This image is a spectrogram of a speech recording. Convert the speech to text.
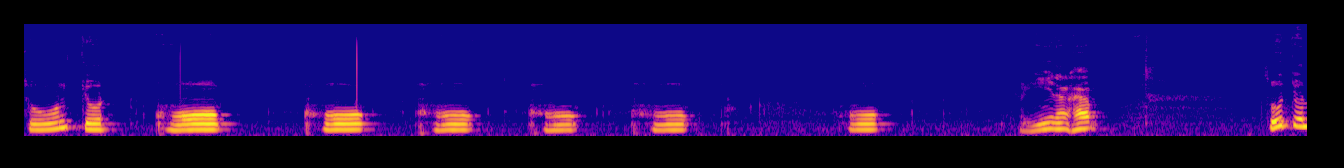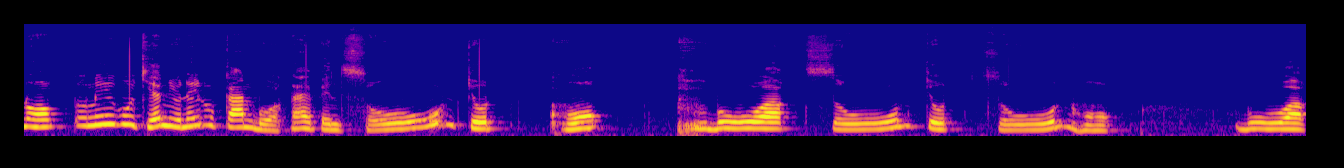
0.666666 อย่างนี้นะครับ 0.6 ตรงนี้กูเขียนอยู่ในรูปการบวกได้เป็น 0.6 บวก 0.06 บวก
